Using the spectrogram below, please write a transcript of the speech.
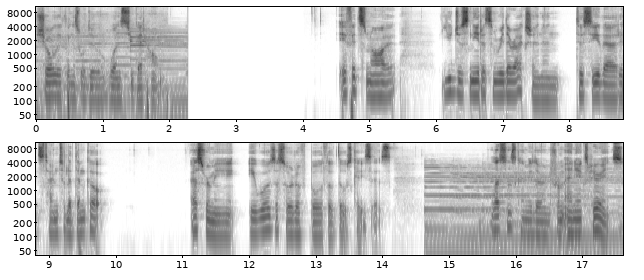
surely things will do once you get home. If it's not, you just needed some redirection and to see that it's time to let them go. As for me, it was a sort of both of those cases. Lessons can be learned from any experience,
